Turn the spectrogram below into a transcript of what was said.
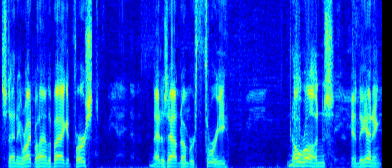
standing right behind the bag at first. That is out number three. No runs in the inning.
